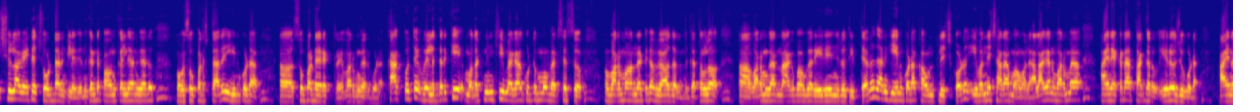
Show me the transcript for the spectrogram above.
ఇష్యూ లాగా అయితే చూడడానికి లేదు. ఎందుకంటే పవన్ కళ్యాణ్ గారు ఒక సూపర్ స్టార్ ఈయన కూడా సూపర్ డైరెక్టర్ వర్మ గారు కూడా. కాకపోతే వీళ్ళిద్దరికీ మొదటి నుంచి మెగా కుటుంబం వర్సెస్ వర్మ అన్నట్టుగా వివాదాలు ఉంది. గతంలో వరం గారు నాగబాబు గారు ఏ రేంజ్లో తిట్టారో దానికి ఈయన కూడా కౌంట్లు ఇచ్చుకోవడం ఇవన్నీ చాలా మామూలు అలాగని వర్మ ఆయన ఎక్కడ తగ్గరు. ఏ రోజు కూడా ఆయన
